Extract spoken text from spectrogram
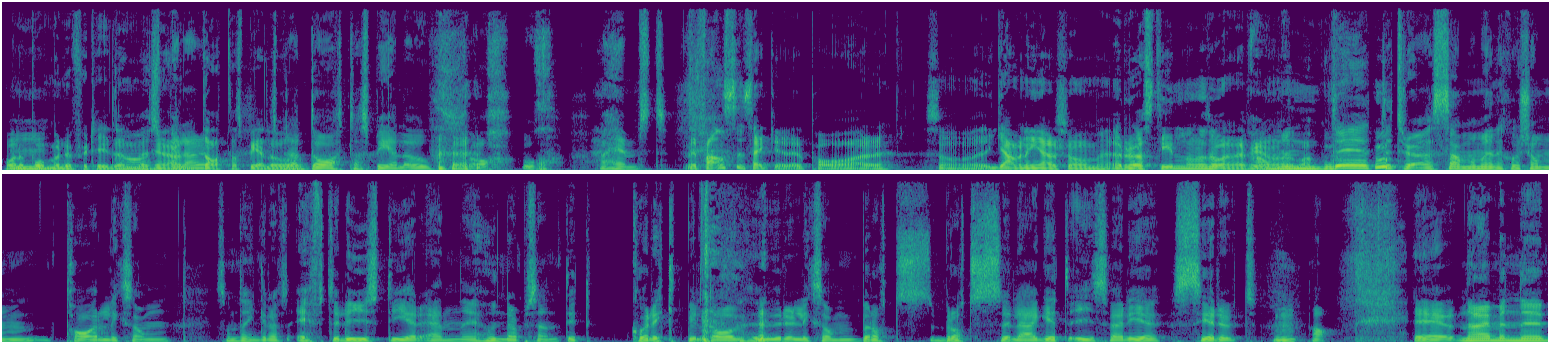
håller på med nu för tiden Ja, med sina spelar- dataspel. Och, dataspel och... uff, Åh, åh, vad hemskt. det fanns det säkert ett par som, gamlingar som röst till någon sån här Ja, film. men Bara, det, det tror jag. Samma människor som tar liksom... Som tänker att Efterlyst ger en hundraprocentigt korrekt bild av hur liksom brotts, brottsläget i Sverige ser ut. Mm. Ja. Eh, nej, men eh,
